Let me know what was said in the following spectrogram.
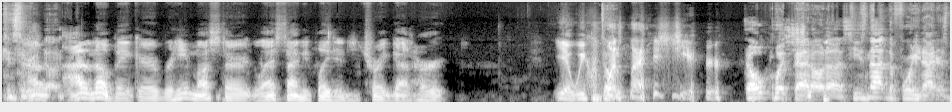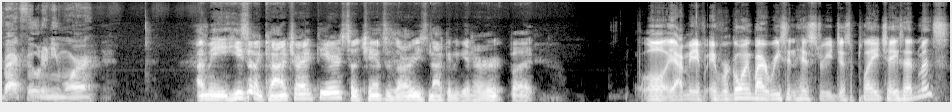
Consider I, don't- done. I don't know, Baker. Raheem Mostert, the last time he played in Detroit, got hurt. Yeah, week Don't- one last year. Don't put that on us. He's not in the 49ers backfield anymore. I mean, he's in a contract year, so chances are he's not going to get hurt. But Well, I mean, if, if we're going by recent history, just play Chase Edmonds.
